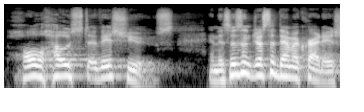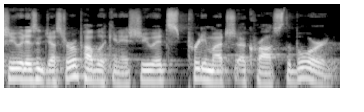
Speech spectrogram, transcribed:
whole host of issues. And this isn't just a Democrat issue, it isn't just a Republican issue, it's pretty much across the board.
